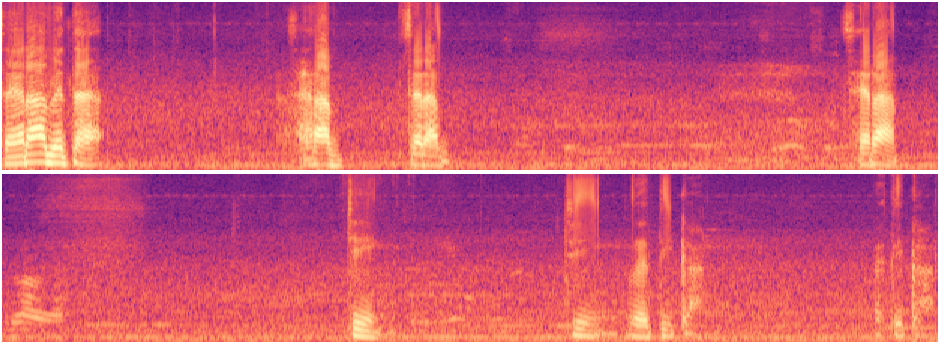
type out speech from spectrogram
Serap beta. Serap, serap. Serap. Cing. Cing, letikan. Letikan.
